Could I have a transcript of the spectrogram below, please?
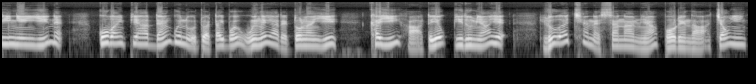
တည်ငြိမ်ရေးနဲ့ကိုပိုင်ပြာဒန်းခွင့်တို့အတွက်တိုက်ပွဲဝင်ခဲ့ရတဲ့တော်လန်ရေးခရီးဟာတရုတ်ပြည်သူများရဲ့ လူအပ်ချက်နဲ့ဆန္ဒများပေါ်တွင်သာအကြောင်းရင်း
